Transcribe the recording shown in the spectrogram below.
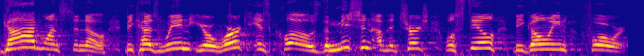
God wants to know. Because when your work is closed, the mission of the church will still be going forward.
